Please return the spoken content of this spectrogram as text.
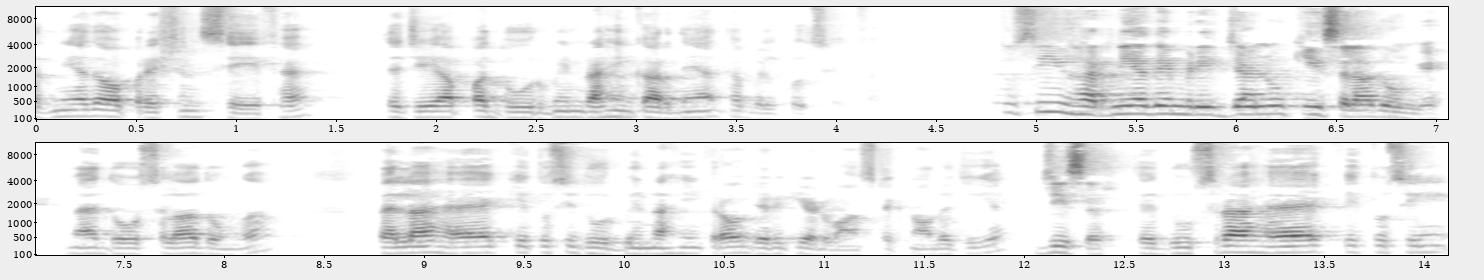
ਹਰਨੀਆ ਦਾ ਆਪਰੇਸ਼ਨ ਸੇਫ ਹੈ ਤੇ ਜੇ ਆਪਾਂ ਦੂਰਬੀਨ ਰਾਹੀਂ ਕਰਦੇ ਹਾਂ ਤਾਂ ਬਿਲਕੁਲ ਸੇਫ ਹੈ। ਤੁਸੀਂ ਹਰਨੀਆ ਦੇ ਮਰੀਜ਼ਾਂ ਨੂੰ ਕੀ ਸਲਾਹ ਦੋਗੇ? ਮੈਂ ਦੋ ਸਲਾਹ ਦਊਂਗਾ। ਪਹਿਲਾ ਹੈ ਕਿ ਤੁਸੀਂ ਦੂਰਬੀਨ ਰਾਹੀਂ ਕਰਾਓ ਜਿਹੜੀ ਕਿ ਐਡਵਾਂਸ ਟੈਕਨੋਲੋਜੀ ਹੈ। ਜੀ ਸਰ। ਤੇ ਦੂਸਰਾ ਹੈ ਕਿ ਤੁਸੀਂ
